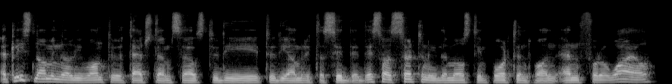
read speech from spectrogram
at least nominally, want to attach themselves to the to the Amrita Siddhi. This was certainly the most important one, and for a while,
